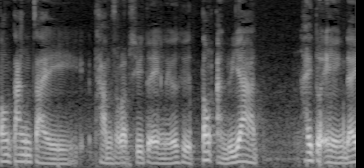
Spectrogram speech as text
ต้องตั้งใจทำสำหรับชีวิตตัวเองเลยก็คือ ต้องอนุญาตให้ตัวเองได้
